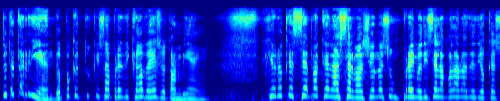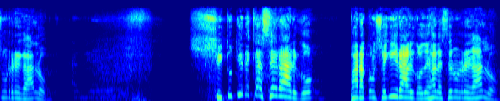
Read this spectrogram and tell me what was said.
Tú te estás riendo porque tú quizás predicado de eso también. Quiero que sepas que la salvación no es un premio. Dice la palabra de Dios que es un regalo. Si tú tienes que hacer algo para conseguir algo, deja de ser un regalo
